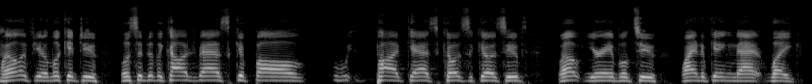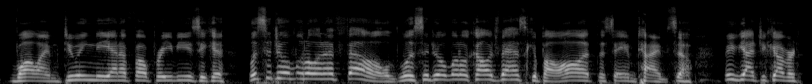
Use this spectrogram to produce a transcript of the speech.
well, if you're looking to listen to the college basketball podcast, Coast to Coast Hoops, well, you're able to wind up getting that like while I'm doing the NFL previews, you can listen to a little NFL, listen to a little college basketball all at the same time. So we've got you covered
